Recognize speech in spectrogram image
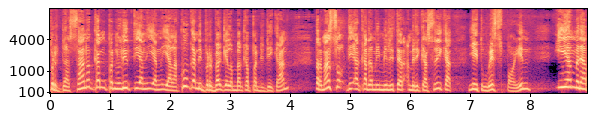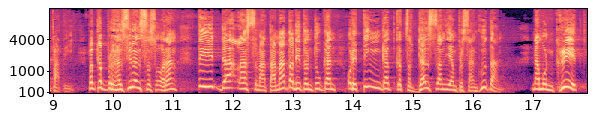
Berdasarkan penelitian yang ia lakukan di berbagai lembaga pendidikan, termasuk di Akademi Militer Amerika Serikat, yaitu West Point, ia mendapati keberhasilan seseorang tidaklah semata-mata ditentukan oleh tingkat kecerdasan yang bersangkutan. Namun grit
